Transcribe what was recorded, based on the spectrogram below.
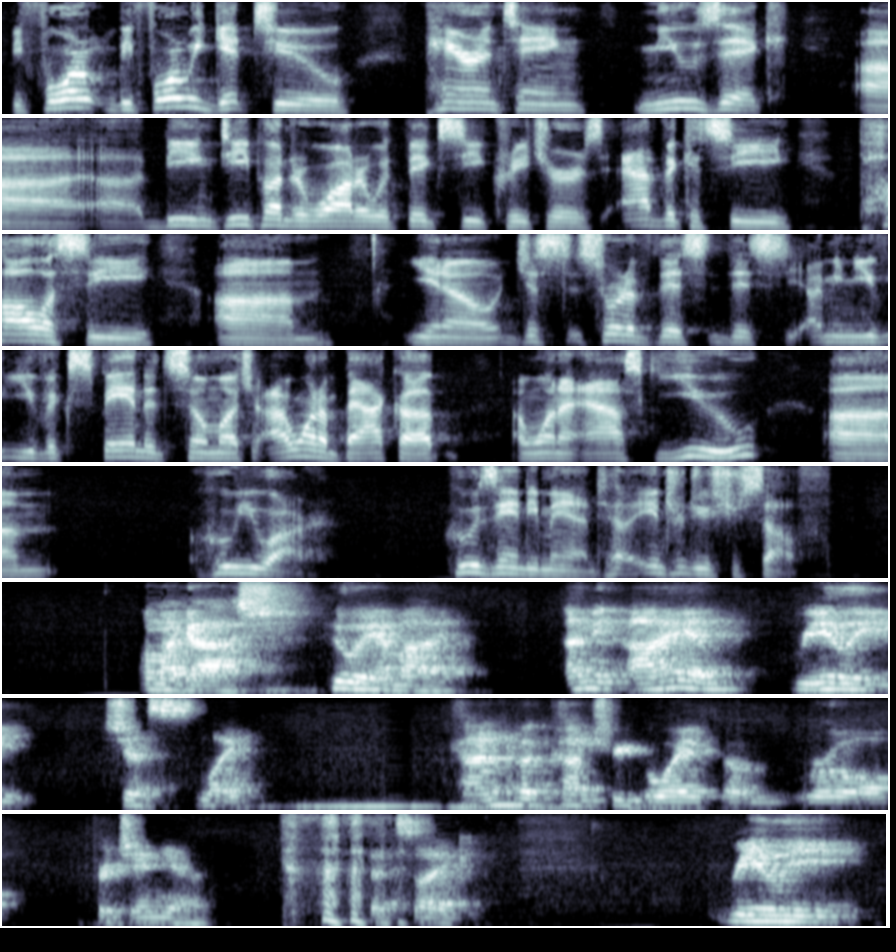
before before we get to parenting music uh, uh, being deep underwater with big sea creatures advocacy policy um, you know just sort of this this i mean you've you've expanded so much. I want to back up. I want to ask you um, who you are who is andy mann? Tell, introduce yourself. Oh my gosh who am i? I mean i am really just like kind of a country boy from rural virginia that's like really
